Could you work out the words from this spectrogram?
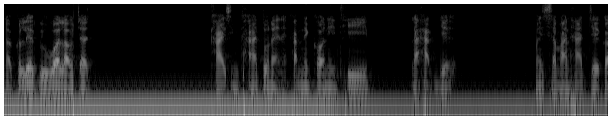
เราก็เลือกดูว่าเราจะขายสินค้าตัวไหนนะครับ ในกรณีที่รหัสเยอะไม่สามารถหาเจอก็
